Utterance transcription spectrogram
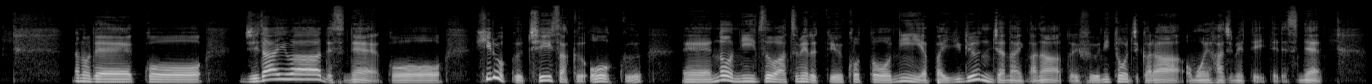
なので、こう、時代はですね、こう、広く小さく多く、のニーズを集めるっていうことに、やっぱりいるんじゃないかなというふうに当時から思い始めていてですね。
